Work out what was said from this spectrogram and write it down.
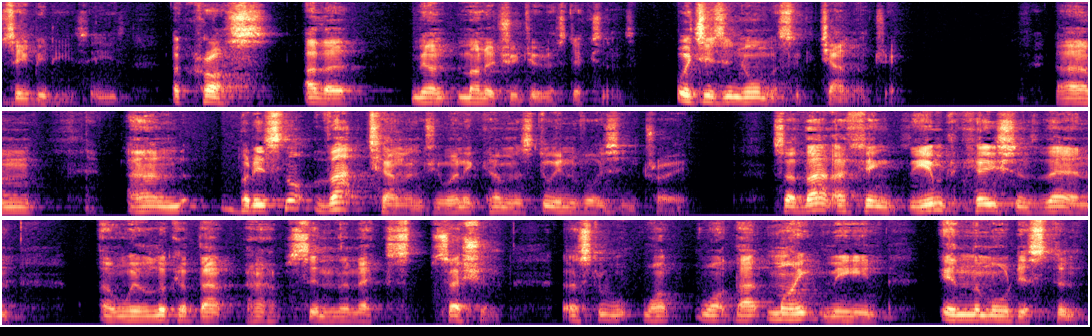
CBDCs across other monetary jurisdictions, which is enormously challenging. Um, and, but it's not that challenging when it comes to invoicing trade. So that, I think, the implications then, and we'll look at that perhaps in the next session, as to what, what that might mean in the more distant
